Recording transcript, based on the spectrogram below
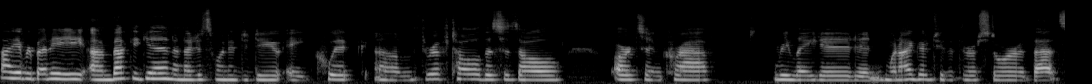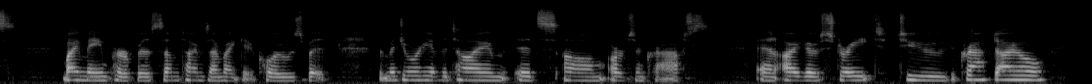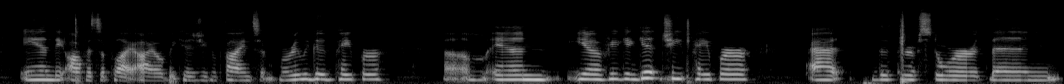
Hi everybody, I'm back again and I just wanted to do a quick um, thrift haul. This is all arts and craft related and when I go to the thrift store that's my main purpose. Sometimes I might get clothes but the majority of the time it's um, arts and crafts and I go straight to the craft aisle and the office supply aisle because you can find some really good paper um, and you know if you can get cheap paper at the thrift store, then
